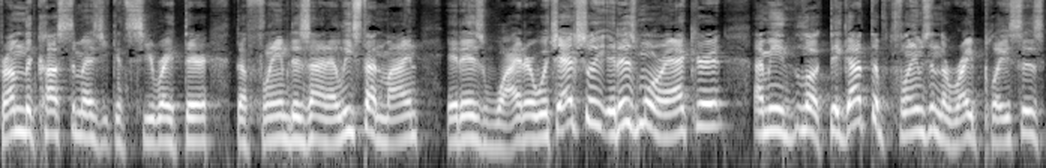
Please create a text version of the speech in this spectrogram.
From the custom, as you can see right there, the flame design, at least on mine, it is wider, which actually, it is more accurate. I mean, look, they got the flames in the right places,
